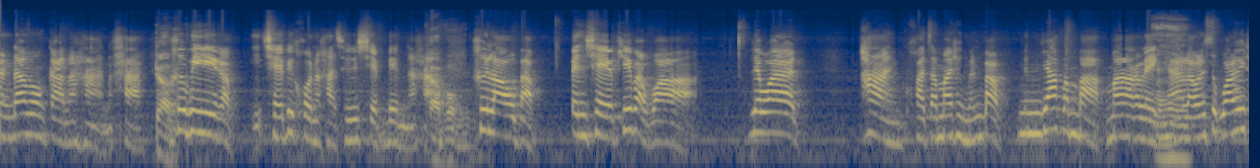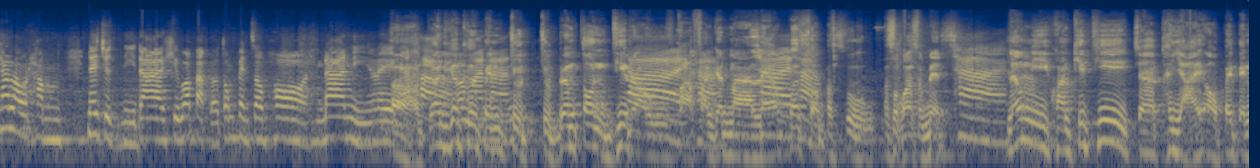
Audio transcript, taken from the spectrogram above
ทางด้านวงการอาหารค่ะครับอบีกับเชฟอีกคนนะคะชื่อเชฟเบนนะคะครับผมคือเราแบบเป็นเชฟที่แบบว่า เรียกว่า ผ่านกว่าจะมาถึงมันแบบมันยากลำบากมากอะไรอย่างเงี้ยเรารู้สึกว่าเฮ้ยถ้าเราทำในจุดนี้ได้คิดว่าแบบเราต้องเป็นเจ้าพ่อทางด้านนี้อะไรอย่างอ่าเงี้ยค่ะก็นี่ก็คือเป็นระมาณจุดจุดเริ่มต้นที่เราใช่ฝ่าฟันกันมาค่ะแล้วก็ใช่สบค่ะประสบประสบความสำเร็จใช่แล้วมีความคิดที่จะขยายออกไปเป็น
